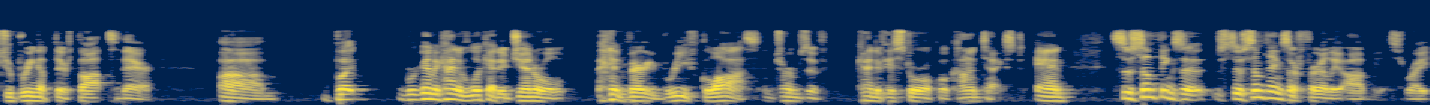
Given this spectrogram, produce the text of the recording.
to bring up their thoughts there. Um, but we're going to kind of look at a general and very brief gloss in terms of kind of historical context. And so some things are, so some things are fairly obvious, right?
